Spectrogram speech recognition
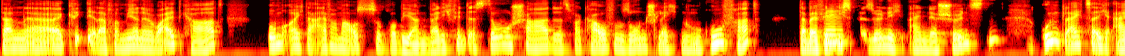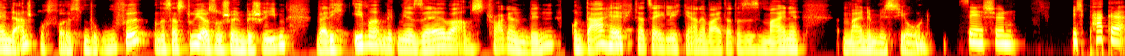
dann äh, kriegt ihr da von mir eine Wildcard, um euch da einfach mal auszuprobieren, weil ich finde es so schade, dass Verkaufen so einen schlechten Ruf hat. Dabei finde mhm. ich es persönlich einen der schönsten und gleichzeitig einen der anspruchsvollsten Berufe. Und das hast du ja so schön beschrieben, weil ich immer mit mir selber am struggeln bin. Und da helfe ich tatsächlich gerne weiter. Das ist meine, meine Mission. Sehr schön. Ich packe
